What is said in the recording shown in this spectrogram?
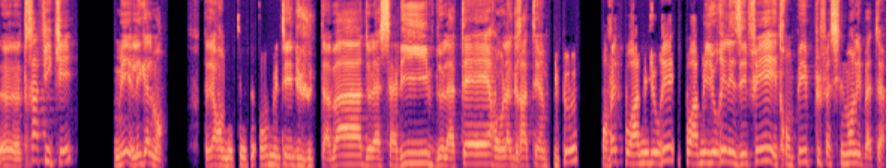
euh, trafiquaient, mais légalement. C'est-à-dire on mettait, du jus de tabac, de la salive, de la terre, on la grattait un petit peu, en fait pour améliorer pour améliorer les effets et tromper plus facilement les batteurs.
